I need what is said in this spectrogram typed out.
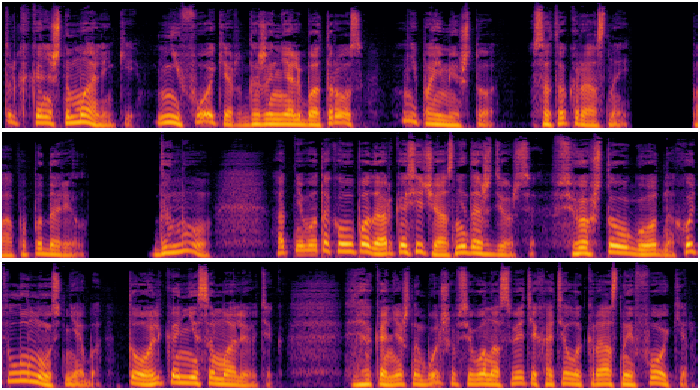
Только, конечно, маленький. Не Фокер, даже не Альбатрос, не пойми что. Зато красный. Папа подарил. Да ну, от него такого подарка сейчас не дождешься. Все что угодно, хоть луну с неба, только не самолетик. Я, конечно, больше всего на свете хотела красный Фокер.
